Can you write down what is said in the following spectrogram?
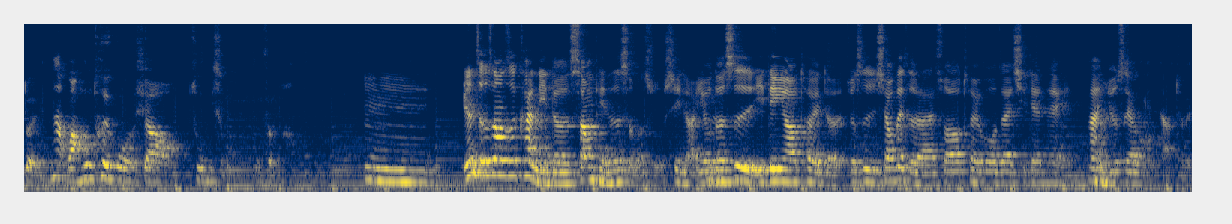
对，那网络退货需要注意什么部分吗？嗯，原则上是看你的商品是什么属性啊。有的是一定要退的，就是消费者来说要退货在七天内，那你就是要给人家退。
